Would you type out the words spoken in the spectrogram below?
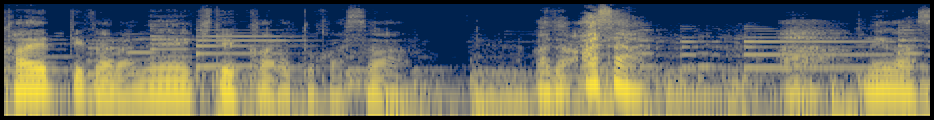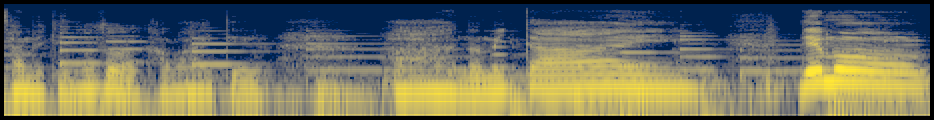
帰ってからね、来てからとかさ、あと朝、あ目が覚めて喉が渇いてる。あ飲みたい。でも、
